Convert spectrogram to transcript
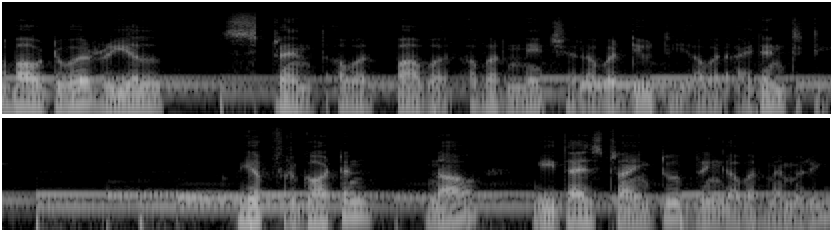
about our real strength, our power, our nature, our duty, our identity. We have forgotten. Now Gita is trying to bring our memory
